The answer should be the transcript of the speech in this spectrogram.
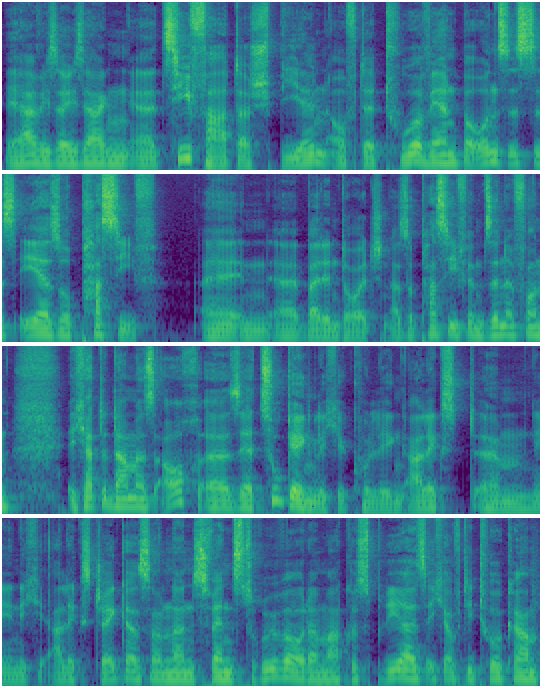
ja, wie soll ich sagen, äh, Ziehvater spielen auf der Tour, während bei uns ist es eher so passiv in, äh, bei den Deutschen. Also passiv im Sinne von, ich hatte damals auch äh, sehr zugängliche Kollegen, Alex, ähm, nee, nicht Alex Jakers, sondern Sven Strüver oder Markus Brier, als ich auf die Tour kam.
